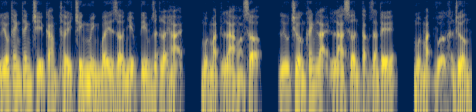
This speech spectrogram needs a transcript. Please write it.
liêu thanh thanh chỉ cảm thấy chính mình bây giờ nhịp tim rất lợi hại, một mặt là hoảng sợ, lưu trường khanh lại là sơn tặc gian tế, một mặt vừa khẩn trương.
